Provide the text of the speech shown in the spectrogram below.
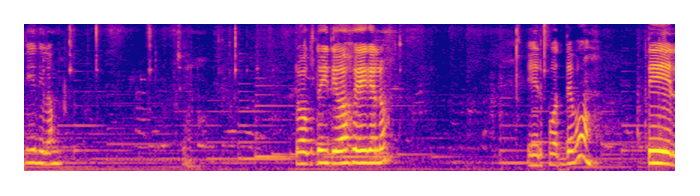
দিয়ে দিলাম। টক দই দেওয়া হয়ে গেল। এরপর দেব তেল।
